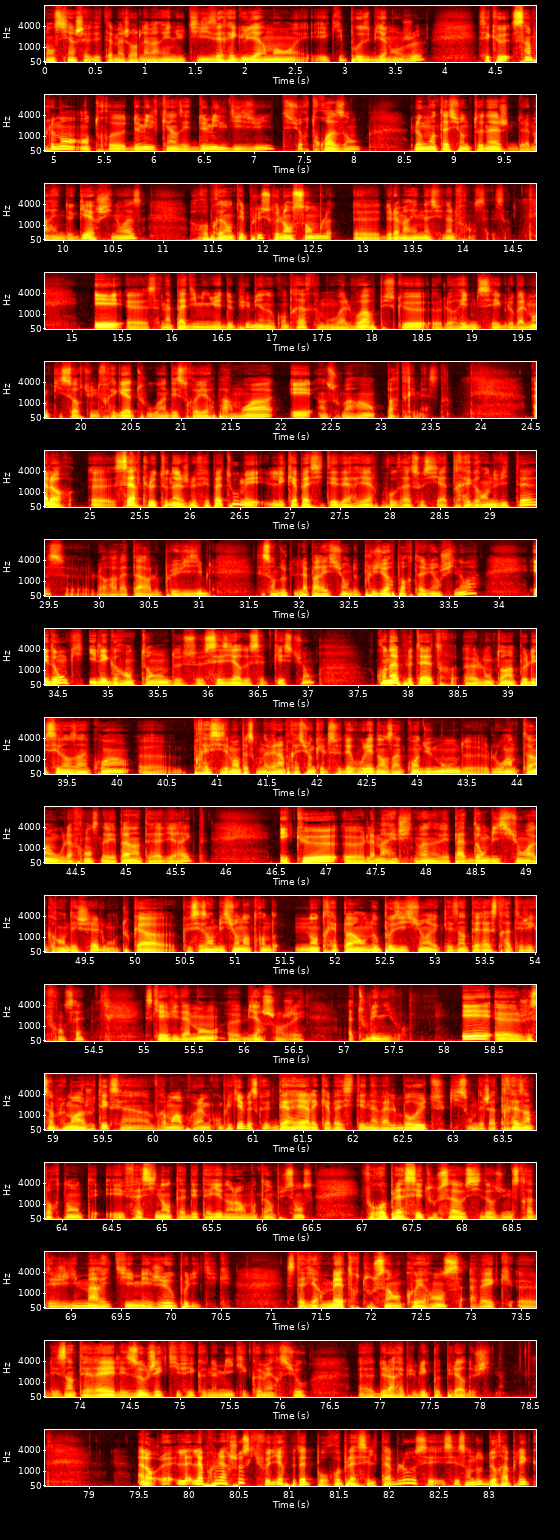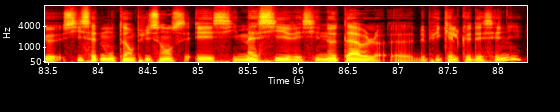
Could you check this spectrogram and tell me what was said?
l'ancien chef d'état-major de la marine, utilisait régulièrement et qui pose bien l'enjeu, c'est que simplement entre 2015 et 2018, sur trois ans, l'augmentation de tonnage de la marine de guerre chinoise représentait plus que l'ensemble euh, de la marine nationale française. Et euh, ça n'a pas diminué depuis, bien au contraire, comme on va le voir, puisque euh, le rythme, c'est globalement qu'il sorte une frégate ou un destroyer par mois et un sous-marin par trimestre. Alors, euh, certes, le tonnage ne fait pas tout, mais les capacités derrière progressent aussi à très grande vitesse. Euh, leur avatar le plus visible, c'est sans doute l'apparition de plusieurs porte-avions chinois. Et donc, il est grand temps de se saisir de cette question, qu'on a peut-être euh, longtemps un peu laissée dans un coin, précisément parce qu'on avait l'impression qu'elle se déroulait dans un coin du monde lointain où la France n'avait pas d'intérêt direct et que euh, la marine chinoise n'avait pas d'ambition à grande échelle, ou en tout cas euh, que ses ambitions n'entraient pas en opposition avec les intérêts stratégiques français, ce qui a évidemment euh, bien changé à tous les niveaux. Et je vais simplement ajouter que c'est vraiment un problème compliqué parce que derrière les capacités navales brutes, qui sont déjà très importantes et fascinantes à détailler dans leur montée en puissance, il faut replacer tout ça aussi dans une stratégie maritime et géopolitique c'est-à-dire mettre tout ça en cohérence avec euh, les intérêts et les objectifs économiques et commerciaux euh, de la République populaire de Chine. Alors, la, première chose qu'il faut dire peut-être pour replacer le tableau, c'est sans doute de rappeler que si cette montée en puissance est si massive et si notable euh, depuis quelques décennies,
